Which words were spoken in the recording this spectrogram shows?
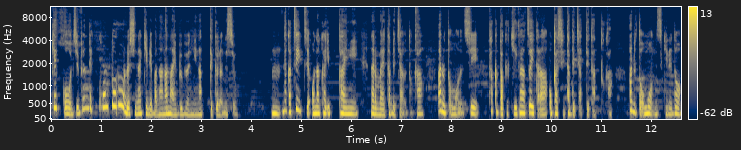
結構自分でコントロールしなければならない部分になってくるんですよ。うん。なんかついついお腹いっぱいになるまで食べちゃうとか、あると思うし、パクパク気がついたらお菓子食べちゃってたとか、あると思うんですけれど、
